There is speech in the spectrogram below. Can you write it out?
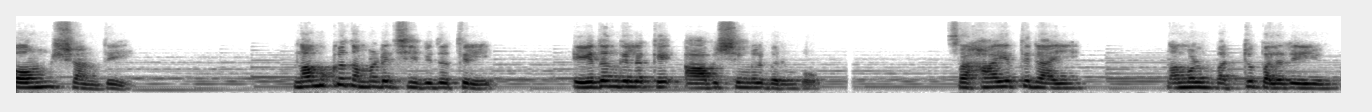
ഓം ശാന്തി. നമുക്ക് നമ്മുടെ ജീവിതത്തിൽ ഏതെങ്കിലുമൊക്കെ ആവശ്യങ്ങൾ വരുമ്പോൾ സഹായത്തിനായി നമ്മൾ മറ്റു പലരെയും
